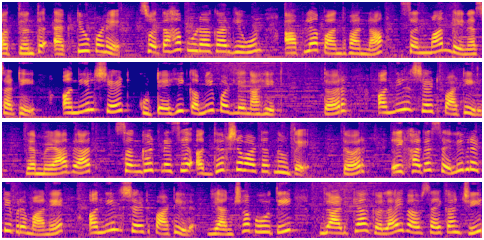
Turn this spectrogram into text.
अत्यंत ॲक्टिव्हपणे स्वतः पुढाकार घेऊन आपल्या बांधवांना सन्मान देण्यासाठी अनिल शेठ कुठेही कमी पडले नाहीत. तर अनिल शेठ पाटील या मेळाव्यात संघटनेचे अध्यक्ष वाटत नव्हते. तर एखाद्या सेलिब्रिटीप्रमाणे अनिल शेठ पाटील यांच्या भोवती लाडक्या गलाई व्यावसायिकांची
